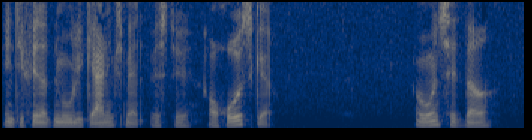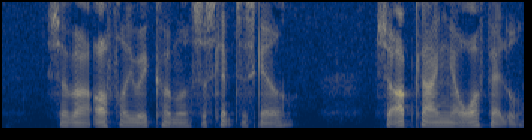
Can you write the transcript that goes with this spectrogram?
inden de finder den mulige gerningsmand, hvis det overhovedet sker. Og uanset hvad, så var offret jo ikke kommet så slemt til skade, så opklaringen af overfaldet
